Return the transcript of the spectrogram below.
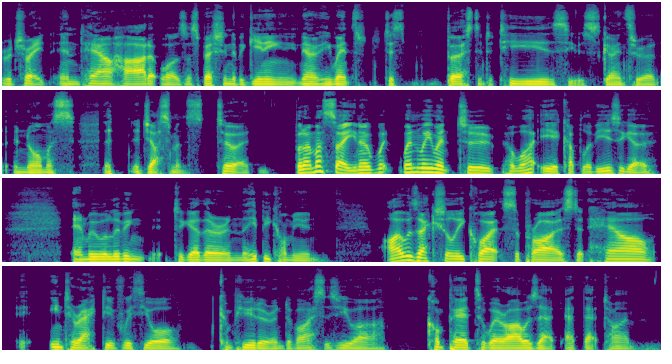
retreat and how hard it was, especially in the beginning. You know, he went just burst into tears. He was going through an enormous a- adjustments to it. But I must say, you know, when, we went to Hawaii a couple of years ago and we were living together in the hippie commune, I was actually quite surprised at how interactive with your computer and devices you are compared to where I was at at that time.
